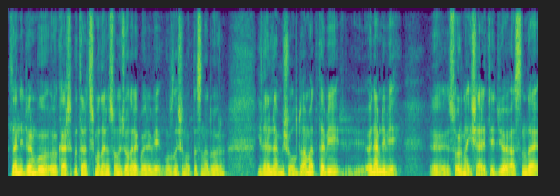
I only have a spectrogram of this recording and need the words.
Zannediyorum bu karşılıklı tartışmaların sonucu olarak böyle bir uzlaşı noktasına doğru ilerlenmiş oldu. Ama tabii önemli bir e, soruna işaret ediyor. Aslında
